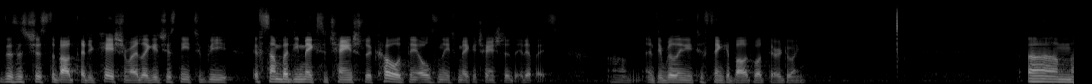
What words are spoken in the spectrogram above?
this is just about education, right? Like it just need to be, if somebody makes a change to the code, they also need to make a change to the database. Um, and they really need to think about what they're doing. Um,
